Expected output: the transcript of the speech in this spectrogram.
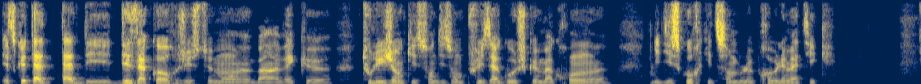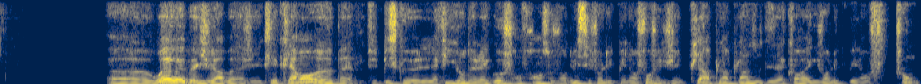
est-ce que tu as, des désaccords justement ben, avec tous les gens qui sont disons plus à gauche que Macron, les discours qui te semblent problématiques? Euh, ouais, ouais, bah, j'ai, bah, clairement, euh, bah, puisque la figure de la gauche en France aujourd'hui, c'est Jean-Luc Mélenchon, j'ai, plein, plein, plein de désaccords avec Jean-Luc Mélenchon.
